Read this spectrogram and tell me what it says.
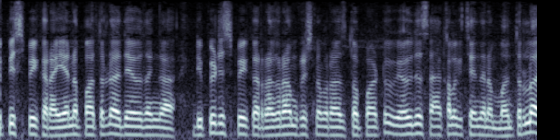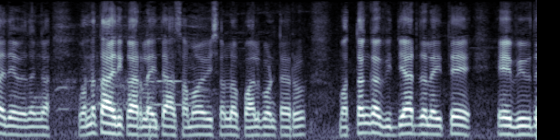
ఏపీ స్పీకర్ అయ్యన్న పాత్రుడు అదేవిధంగా డిప్యూటీ స్పీకర్ రఘురామకృష్ణరాజుతో పాటు వివిధ శాఖలకు చెందిన మంత్రులు అదేవిధంగా ఉన్నతాధికారులు అయితే ఆ సమావేశంలో పాల్గొంటారు. మొత్తంగా విద్యార్థులు అయితే వివిధ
